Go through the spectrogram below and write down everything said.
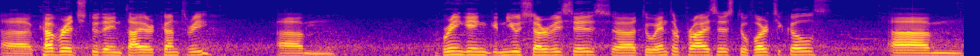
uh, coverage to the entire country, um, bringing new services uh, to enterprises, to verticals, um,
